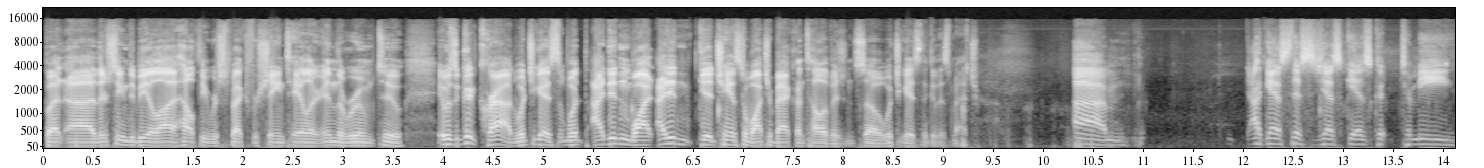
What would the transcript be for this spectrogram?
but uh, there seemed to be a lot of healthy respect for Shane Taylor in the room too. It was a good crowd. What you guys? What I didn't watch. I didn't get a chance to watch it back on television. So, what you guys think of this match? um, I guess this just gives to me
